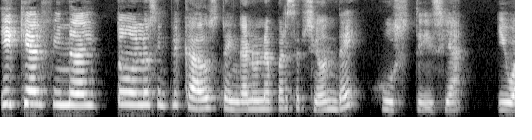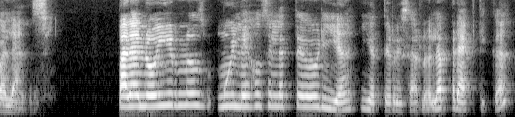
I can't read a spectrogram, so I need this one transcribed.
y que al final todos los implicados tengan una percepción de justicia y balance. Para no irnos muy lejos en la teoría y aterrizarlo a la práctica,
